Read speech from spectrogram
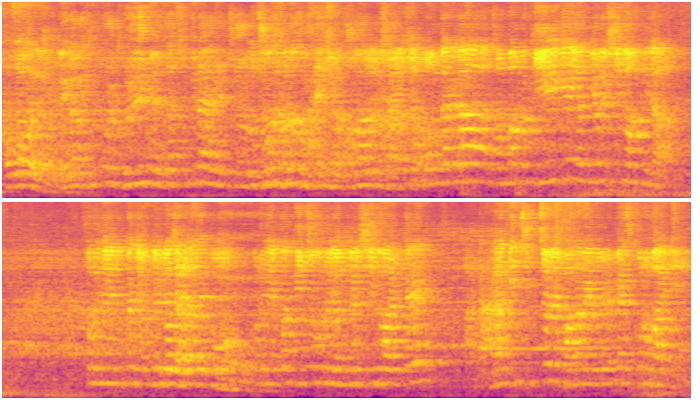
퍼져가지고. 내가 킥볼을 돌리면서 수비 라인을 쭉또 중앙으로 가야죠. 중앙으로 가야죠. 뭔가가 전방으로 길게 연결을 시도합니다. 코르니에까지 연결되지 않았고 네. 코르니에가 뒤쪽으로 연결 시도할 때 아, 나가기 직전에 받아내고 있는 베스코노 바이니.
